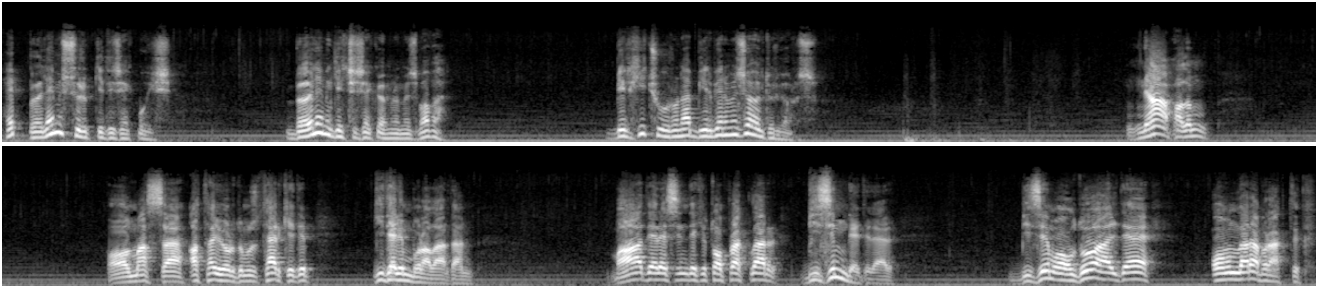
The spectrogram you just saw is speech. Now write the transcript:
hep böyle mi sürüp gidecek bu iş? Böyle mi geçecek ömrümüz baba? Bir hiç uğruna birbirimizi öldürüyoruz. Ne yapalım? Olmazsa ata yurdumuzu terk edip gidelim buralardan. Bağ deresindeki topraklar bizim dediler. Bizim olduğu halde onlara bıraktık.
